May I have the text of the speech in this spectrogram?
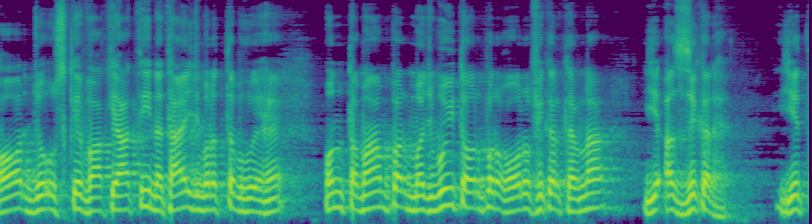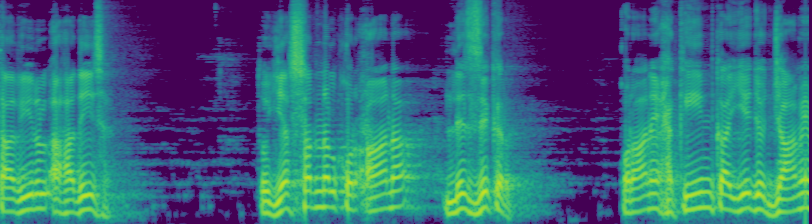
اور جو اس کے واقعاتی نتائج مرتب ہوئے ہیں، ان تمام پر مجموعی طور پر غور و فکر کرنا یہ از ذکر ہے، یہ تعویر الحادیث ہے۔ تو یسرن القرآن ذکر قرآن حکیم کا یہ جو جامع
